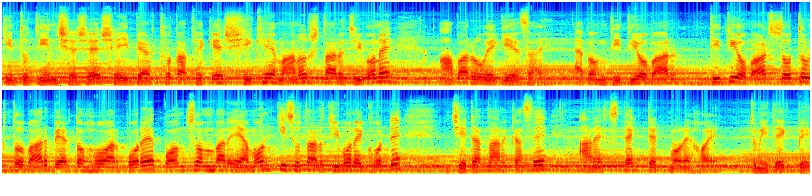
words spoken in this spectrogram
কিন্তু দিন শেষে সেই ব্যর্থতা থেকে শিখে মানুষ তার জীবনে আবারও এগিয়ে যায়। এবং দ্বিতীয়বার তৃতীয়বার চতুর্থবার ব্যর্থ হওয়ার পরে পঞ্চমবারে এমন কিছু তার জীবনে ঘটে যেটা তার কাছে আনএক্সপেক্টেড মনে হয়। তুমি দেখবে,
